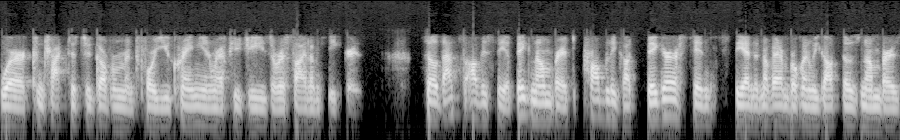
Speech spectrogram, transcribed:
were contracted to government for Ukrainian refugees or asylum seekers. So that's obviously a big number. It's probably got bigger since the end of November when we got those numbers.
